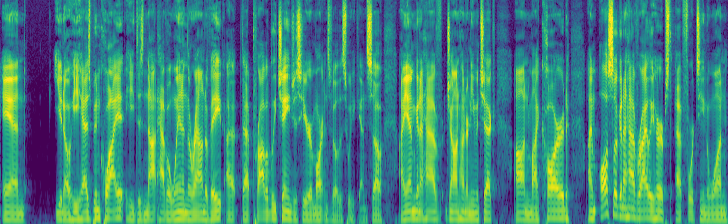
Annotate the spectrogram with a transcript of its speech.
and you know, he has been quiet. He does not have a win in the round of eight. Uh, that probably changes here at Martinsville this weekend. So I am going to have John Hunter Nemechek on my card. I'm also going to have Riley Herbst at 14 to 1.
